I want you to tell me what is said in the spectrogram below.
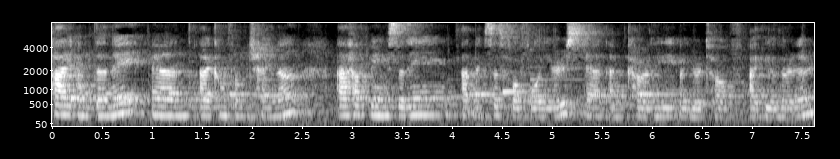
hi, I'm Danae and I come from China. I have been studying at Nexus for four years and I'm currently a year 12 IB learner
